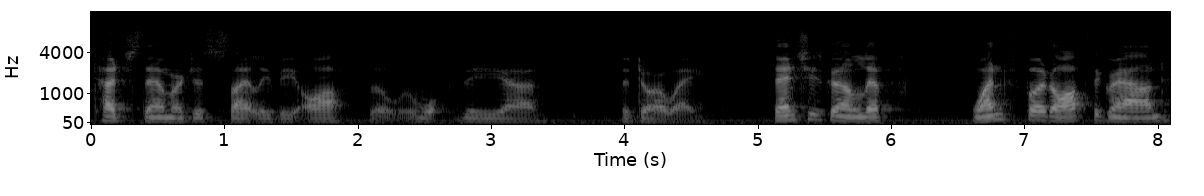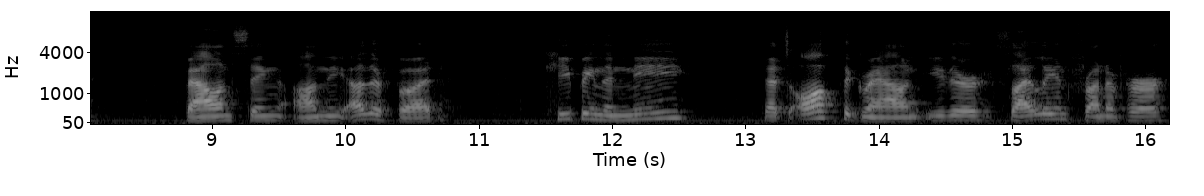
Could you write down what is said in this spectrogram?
touch them or just slightly be off the, the, uh, the doorway. Then she's going to lift one foot off the ground, balancing on the other foot, keeping the knee that's off the ground either slightly in front of her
